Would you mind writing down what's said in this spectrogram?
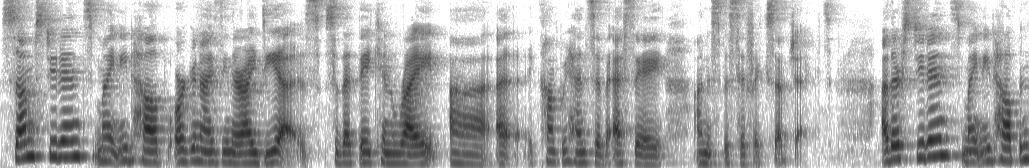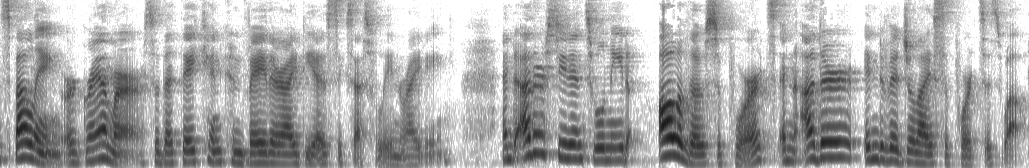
Some students might need help organizing their ideas so that they can write uh, a comprehensive essay on a specific subject. Other students might need help in spelling or grammar so that they can convey their ideas successfully in writing. And other students will need all of those supports and other individualized supports as well.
